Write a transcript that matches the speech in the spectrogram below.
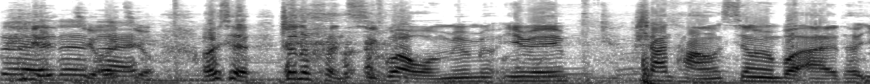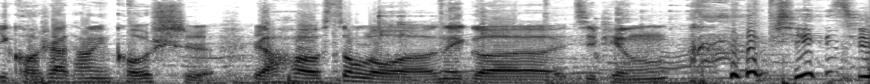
一些酒酒，而且真的很奇怪，我明明因为砂糖，新闻博艾特一口砂糖一口屎，然后送了我那个几瓶 啤酒，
